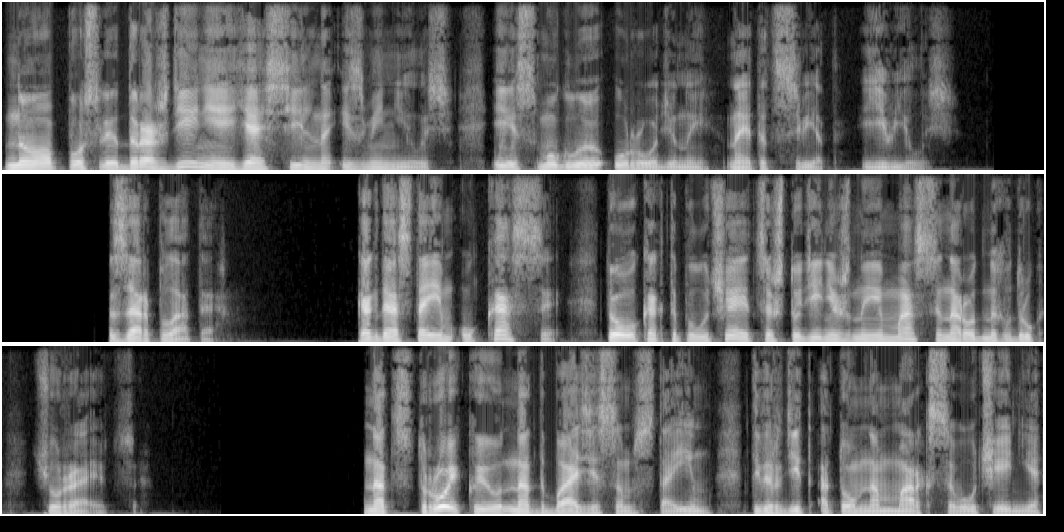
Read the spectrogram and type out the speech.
Но после дорождения я сильно изменилась и смуглую уродиной на этот свет явилась. Зарплата. Когда стоим у кассы, то как-то получается, что денежные массы народных вдруг чураются. Над стройкою, над базисом стоим, твердит о том нам Марксово учение.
